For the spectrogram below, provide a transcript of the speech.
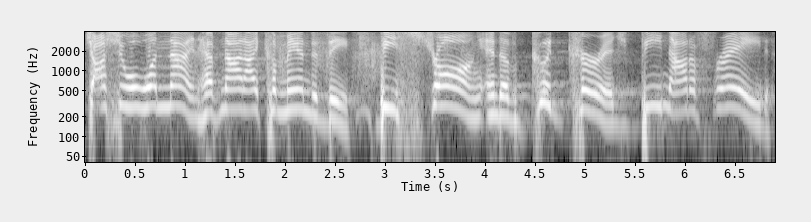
Joshua 1 9, have not I commanded thee? Be strong and of good courage. Be not afraid,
